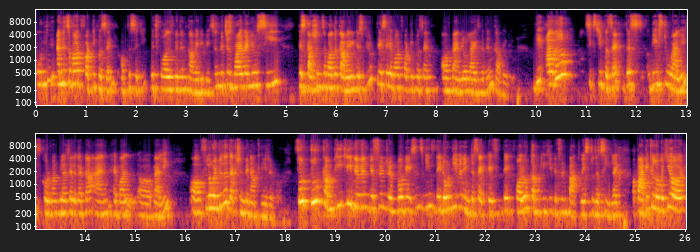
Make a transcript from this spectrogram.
only, and it's about 40% of the city, which falls within Kaveri Basin, which is why when you see discussions about the Kaveri dispute, they say about 40% of Bangalore lies within Kaveri. The other 60%, this, these two valleys, Koramangala Challaghatta and Hebbal uh, Valley, uh, flow into the Dakshin Pinakini River. So two completely different, different river basins means they don't even intersect. They, they follow completely different pathways to the sea. Like a particle over here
